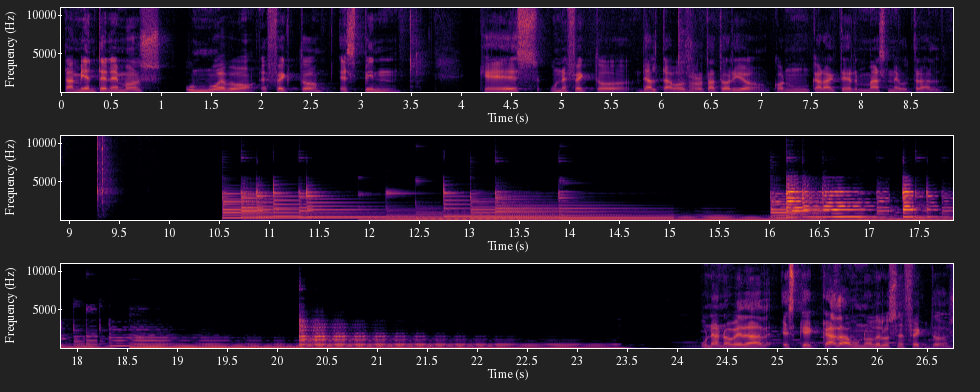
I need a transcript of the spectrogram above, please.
También tenemos un nuevo efecto spin, que es un efecto de altavoz rotatorio con un carácter más neutral. Una novedad es que cada uno de los efectos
